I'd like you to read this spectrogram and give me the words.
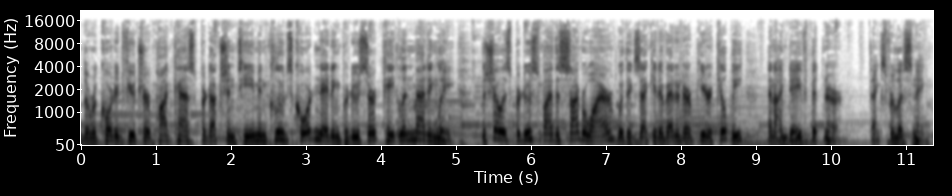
The Recorded Future podcast production team includes coordinating producer Caitlin Mattingly. The show is produced by The Cyberwire with executive editor Peter Kilpe, and I'm Dave Bittner. Thanks for listening.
